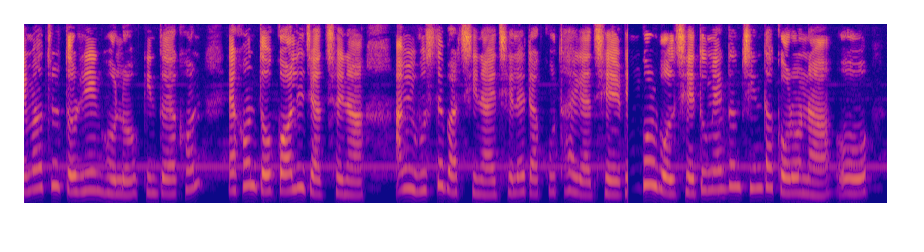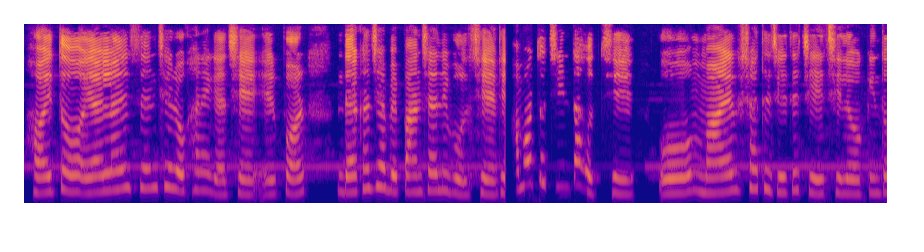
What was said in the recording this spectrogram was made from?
এইমাত্র তো রিং হলো, কিন্তু এখন এখন তো কলই যাচ্ছে না। আমি বুঝতে পারছি না, এই ছেলেটা কোথায় গেছে? অঙ্কুর বলছে, তুমি একদম চিন্তা করো না, ও হয়তো এয়ারলাইন্সের ওখানে গেছে। এরপর দেখা যাবে, পাঞ্চালি বলছে, আমার তো চিন্তা হচ্ছে ও মায়ের সাথে যেতে চেয়েছিল, কিন্তু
